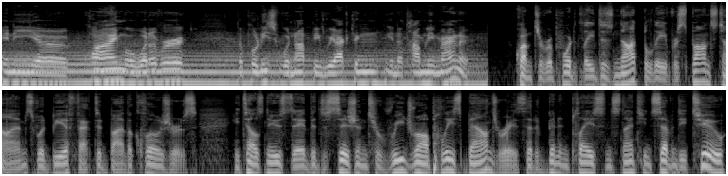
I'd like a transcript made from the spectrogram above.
any uh, crime or whatever, the police would not be reacting in a timely manner. Krumpter reportedly does not believe response times would be affected by the closures. He tells Newsday the decision to redraw police boundaries that have been in place since 1972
